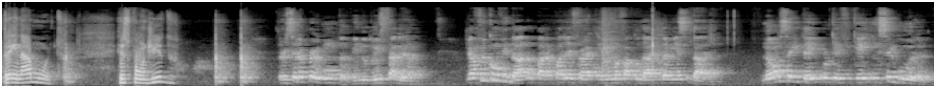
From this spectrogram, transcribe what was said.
Treinar muito. Respondido? Terceira pergunta, vindo do Instagram. Já fui convidada para palestrar em uma faculdade da minha cidade. Não aceitei porque fiquei insegura.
